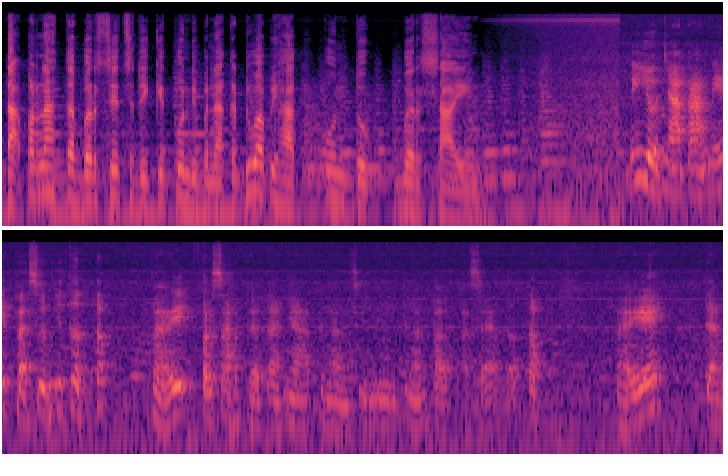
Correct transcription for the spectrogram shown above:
Tak pernah terbersit sedikit pun di benak kedua pihak untuk bersaing. Ini yo nyatane Basun itu tetap baik persahabatannya dengan sini dengan bapak saya tetap baik dan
